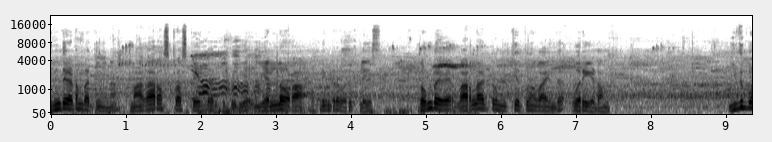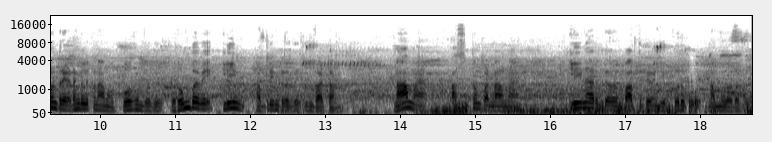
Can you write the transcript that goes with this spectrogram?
இந்த இடம் பார்த்தீங்கன்னா மகாராஷ்டிரா ஸ்டேட்டில் இருக்கக்கூடிய எல்லோரா அப்படின்ற ஒரு பிளேஸ் ரொம்பவே வரலாற்று முக்கியத்துவம் வாய்ந்த ஒரு இடம். இது போன்ற இடங்களுக்கு நாம் போகும்போது ரொம்பவே க்ளீன் அப்படின்றது இம்பார்ட்டன்ட் நாம் அசுத்தம் பண்ணாமல் க்ளீனாக இருக்கிறத பார்த்துக்க வேண்டிய பொறுப்பு நம்மளோடது.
